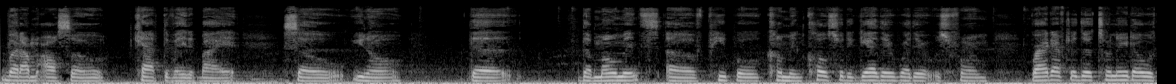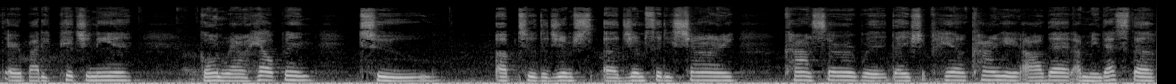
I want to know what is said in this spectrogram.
But I'm also captivated by it. So you know, the the moments of people coming closer together, whether it was from right after the tornado with everybody pitching in, going around helping, to up to the Gem uh, Gem City Shine concert with Dave Chappelle, Kanye, all that. I mean, that stuff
